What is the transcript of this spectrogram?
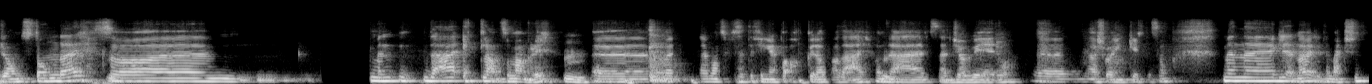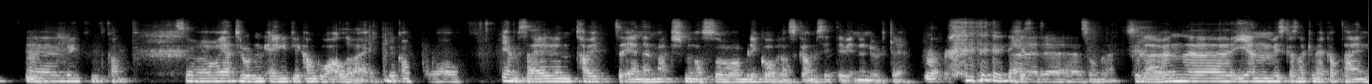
Johnston der. Så uh, Men det er et eller annet som mangler. Mm. det er vanskelig å sette fingeren på akkurat hva det er. Om det er Sergio Aguero. det er så enkelt, liksom. Men jeg gleder meg veldig til matchen. Mm. Blir en kul kamp. Så jeg tror den egentlig kan gå alle veier. Du kan få hjemmeseier, en tight 1-1-match, men også bli ikke overraska om City vinner 0-3. det er uh, sånn det er. Så det er jo en uh, Igjen, vi skal snakke med kaptein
